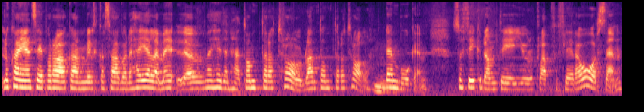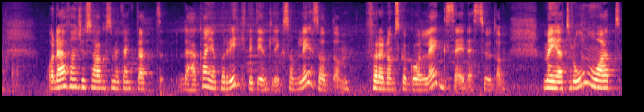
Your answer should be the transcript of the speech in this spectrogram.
Nu kan jag inte säga på rak arm vilka sagor det här gäller, men äh, vad heter den här Tomtar och troll, Bland tomtar och troll, Mm. den boken. Så fick de till julklapp för flera år sedan. Och där fanns ju sagor som jag tänkte att det här kan jag på riktigt inte liksom läsa åt dem för att de ska gå och lägga sig dessutom. Men jag tror nog att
